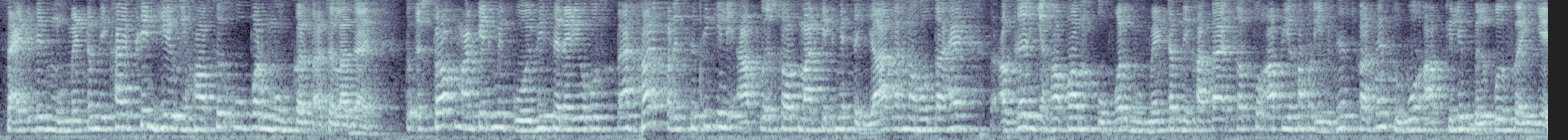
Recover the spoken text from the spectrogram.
साइडवेज मूवमेंटम दिखाए, फिर ये यहाँ से ऊपर मूव करता चला जाए। तो स्टॉक मार्केट में कोई भी सिनेरियो हो सकता है। हर परिस्थिति के लिए आपको स्टॉक मार्केट में तैयार रहना होता है। तो अगर यहाँ पर ऊपर मूवमेंटम दिखाता है, तब तो आप यहाँ पर इन्वेस्ट करते हैं तो वो आपके लिए बिल्कुल सही है।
